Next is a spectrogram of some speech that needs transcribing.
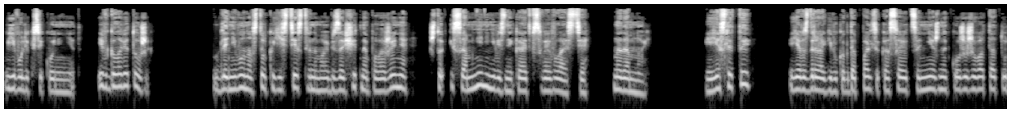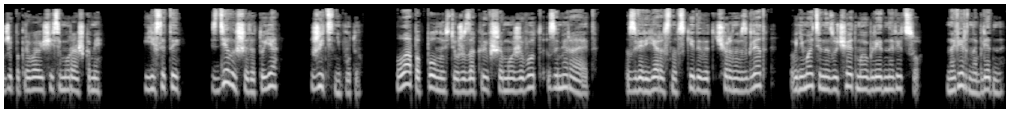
в его лексиконе нет. И в голове тоже. Для него настолько естественно мое беззащитное положение, что и сомнений не возникает в своей власти надо мной. И если ты... Я вздрагиваю, когда пальцы касаются нежной кожи живота, тут же покрывающейся мурашками. И если ты сделаешь это, то я жить не буду. Лапа, полностью уже закрывшая мой живот, замирает. Зверь яростно вскидывает черный взгляд, внимательно изучает мое бледное лицо. Наверное, бледное.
